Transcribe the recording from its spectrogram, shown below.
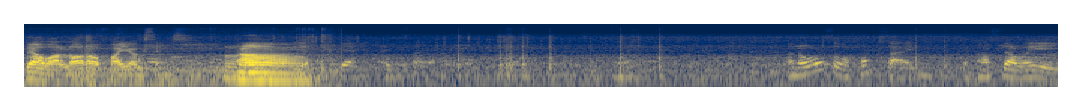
there were a lot of fire accidents. あ。あ And also Hokusai passed away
